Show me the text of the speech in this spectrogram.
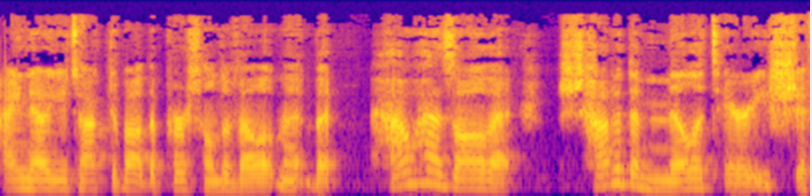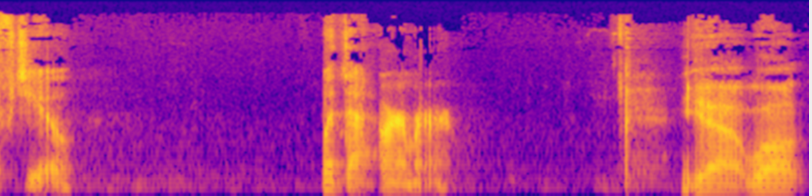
I know you talked about the personal development, but how has all that, how did the military shift you with that armor? Yeah, well,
